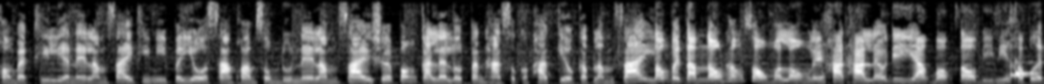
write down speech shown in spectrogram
ของแบคทีเรียในลำไส้ที่มีประโยชน์สร้างความสมดุลในลำไส้ช่วยป้องกันและลดปัญหาสุขภาพเกี่ยวกับลำไส้ ต้องไปตามน้องทั้งสองมาลองเลยค่ะ ทานแล้วดีอยากบอกต่อบีนี่เขาเปิด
